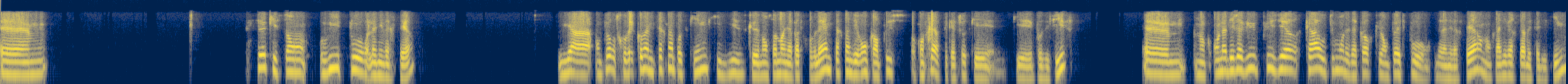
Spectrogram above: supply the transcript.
Euh, ceux qui sont oui pour l'anniversaire, il y a, on peut retrouver quand même certains post-kim qui disent que non seulement il n'y a pas de problème, certains diront qu'en plus, au contraire, c'est quelque chose qui est, qui est positif. Euh, donc, on a déjà vu plusieurs cas où tout le monde est d'accord qu'on peut être pour de l'anniversaire, donc l'anniversaire des Sadikim,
